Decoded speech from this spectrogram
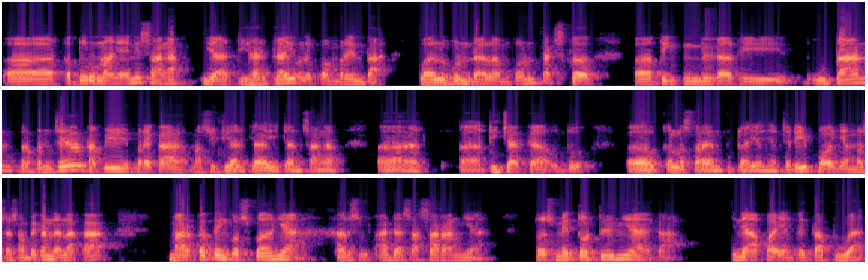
uh, keturunannya ini sangat ya dihargai oleh pemerintah walaupun dalam konteks ke uh, tinggal di hutan terpencil tapi mereka masih dihargai dan sangat uh, uh, dijaga untuk uh, kelestarian budayanya. Jadi poin yang mau saya sampaikan adalah Kak, marketing gospelnya harus ada sasarannya. Terus metodenya Kak, ini apa yang kita buat?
